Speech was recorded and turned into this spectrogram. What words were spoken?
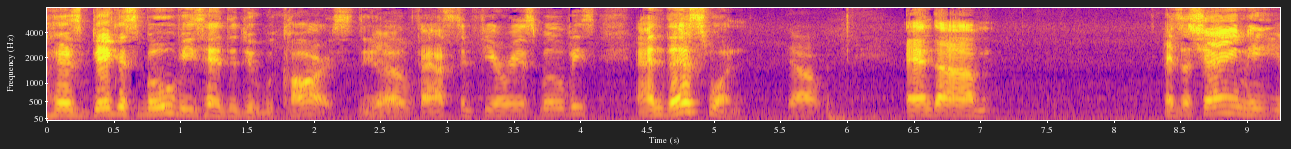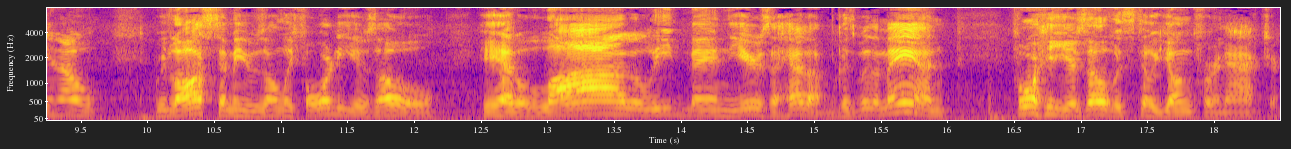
his biggest movies had to do with cars. You know. Fast and Furious movies, and this one. Yeah. And um, it's a shame he, you know, we lost him. He was only forty years old. He had a lot of lead man years ahead of him because with a man, forty years old is still young for an actor.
